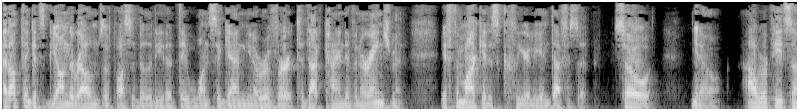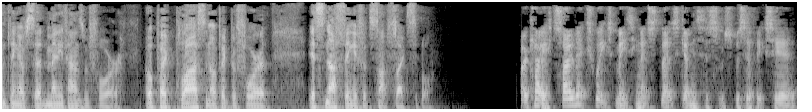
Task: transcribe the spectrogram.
I don't think it's beyond the realms of possibility that they once again, you know, revert to that kind of an arrangement if the market is clearly in deficit. So, you know, I'll repeat something I've said many times before. OPEC plus and OPEC before it, it's nothing if it's not flexible. Okay, so next week's meeting, let's let's get into some specifics here.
